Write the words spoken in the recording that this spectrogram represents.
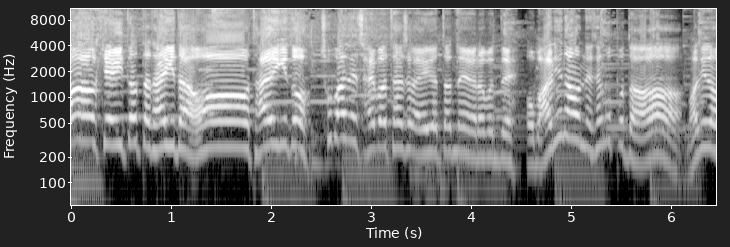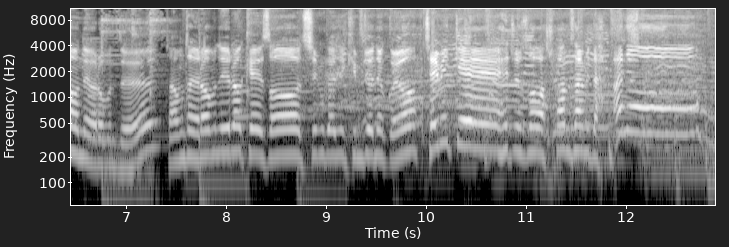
아 오케이. 떴다. 다행이다. 어 다행히도 초반에 잘 버텨서 A가 떴네요 여러분들. 어 많이 나왔네 생각보다. 많이 나왔네요 여러분들. 자 아무튼 여러분들 이렇게 해서 지금까지 김지현이었고요. 재밌게 해주셔서 감사합니다. 안녕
